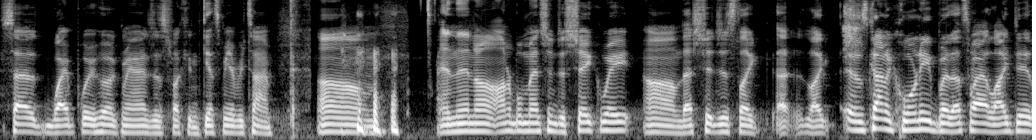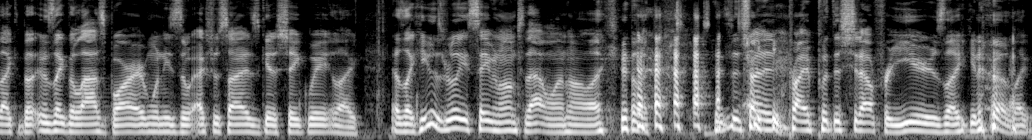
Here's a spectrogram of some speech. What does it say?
sad white boy hook, man, just fucking gets me every time. Um, and then uh, honorable mention to Shake Weight. Um, that shit just like uh, like it was kind of corny, but that's why I liked it. Like the, it was like the last bar. Everyone needs to exercise, get a shake weight. Like it was like he was really saving on to that one, huh? Like, like he's been trying to probably put this shit out for years. Like you know, like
